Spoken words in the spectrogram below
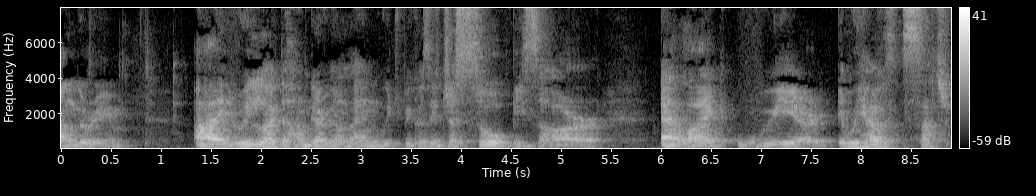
Hungary, I really like the Hungarian language because it's just so bizarre and like weird. We have such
